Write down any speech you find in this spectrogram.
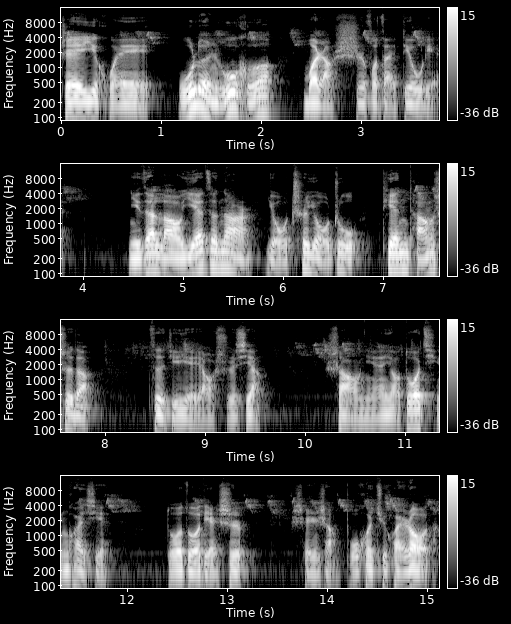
这一回无论如何，莫让师傅再丢脸。你在老爷子那儿有吃有住，天堂似的，自己也要识相。少年要多勤快些，多做点事，身上不会去块肉的。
